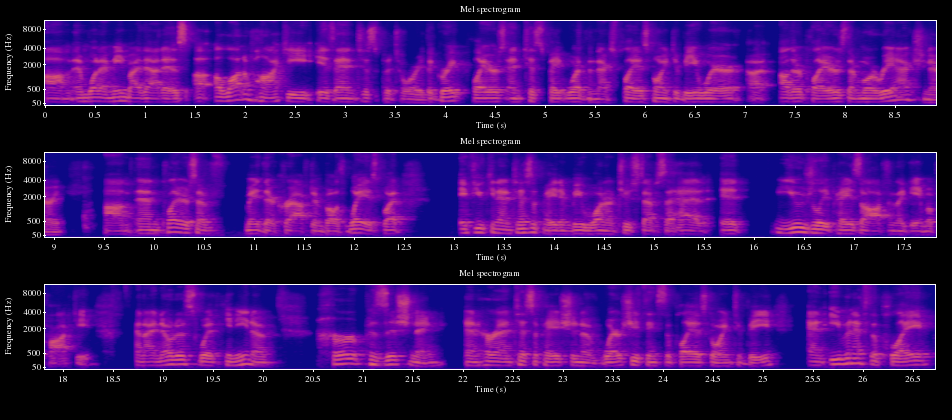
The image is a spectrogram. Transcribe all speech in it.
Um, and what I mean by that is a, a, lot of hockey is anticipatory. The great players anticipate where the next play is going to be, where uh, other players, they're more reactionary. Um, and players have made their craft in both ways. But if you can anticipate and be one or two steps ahead, it usually pays off in the game of hockey. And I noticed with Jenniina, her positioning and her anticipation of where she thinks the play is going to be. And even if the play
